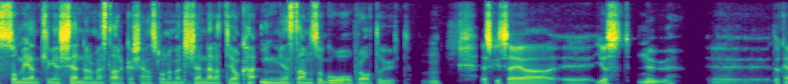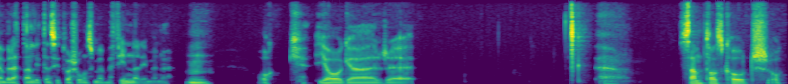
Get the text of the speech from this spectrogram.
som egentligen känner de här starka känslorna men känner att jag har ingenstans att gå och prata ut? Mm. Jag skulle säga eh, just nu, eh, då kan jag berätta en liten situation som jag befinner mig nu. Mm. Och jag är eh, samtalscoach och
